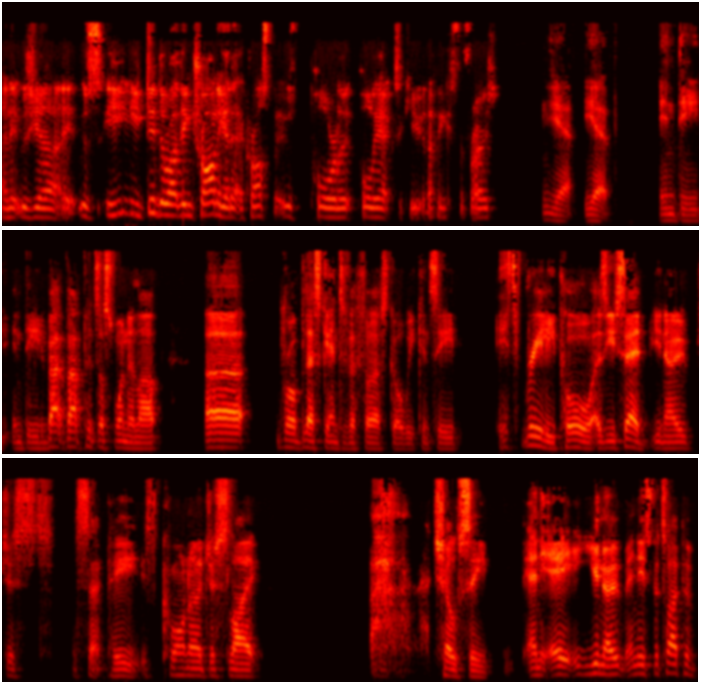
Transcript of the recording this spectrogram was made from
and it was, yeah, it was. He, he did the right thing trying to get it across, but it was poorly poorly executed. I think it's the phrase. Yeah, yeah. Indeed, indeed. That that puts us one 0 up. Uh, Rob, let's get into the first goal we concede. It's really poor, as you said. You know, just set piece corner, just like ah, Chelsea, and it, you know, and it's the type of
